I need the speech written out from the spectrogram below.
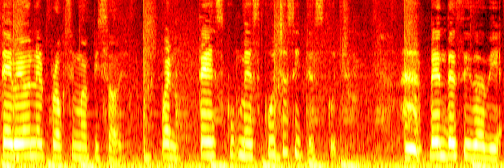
Te veo en el próximo episodio. Bueno, te me escuchas y te escucho. Bendecido día.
